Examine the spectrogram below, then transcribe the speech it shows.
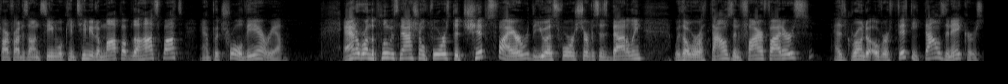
Firefighters on scene will continue to mop up the hotspots and patrol the area. And over on the Plumas National Forest, the Chips Fire, the U.S. Forest Service is battling with over a thousand firefighters, has grown to over 50,000 acres.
